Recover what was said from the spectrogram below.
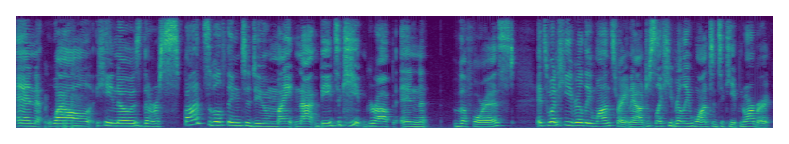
And while he knows the responsible thing to do might not be to keep Grawp in the forest, it's what he really wants right now, just like he really wanted to keep Norbert.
